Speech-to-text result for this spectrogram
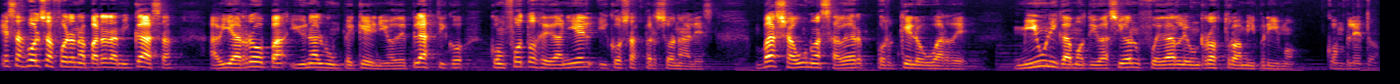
Esas bolsas fueron a parar a mi casa, había ropa y un álbum pequeño de plástico con fotos de Daniel y cosas personales. Vaya uno a saber por qué lo guardé. Mi única motivación fue darle un rostro a mi primo, completo.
